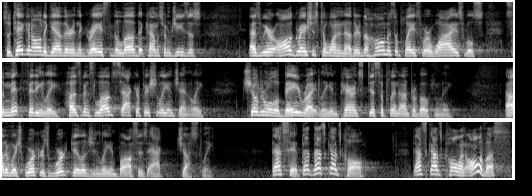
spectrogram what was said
So, taken all together in the grace and the love that comes from Jesus, as we are all gracious to one another, the home is a place where wives will submit fittingly, husbands love sacrificially and gently, children will obey rightly, and parents discipline unprovokingly, out of which workers work diligently and bosses act justly. That's it. That, that's God's call. That's God's call on all of us,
